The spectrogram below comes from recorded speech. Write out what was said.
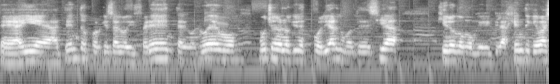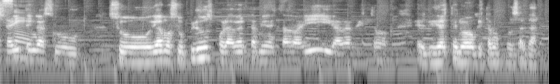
eh, ahí atentos porque es algo diferente, algo nuevo. Mucho no lo quiero espolear, como te decía, quiero como que, la gente que vaya ahí tenga su, su, digamos, su plus por haber también estado ahí y haber visto el video este nuevo que estamos por sacar.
